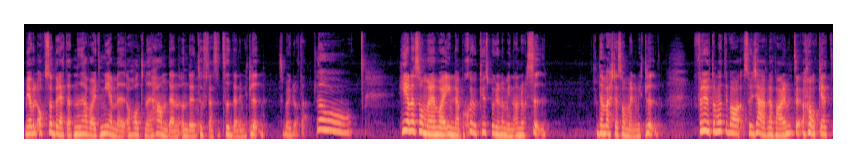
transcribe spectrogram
Men jag vill också berätta att ni har varit med mig och hållit mig i handen under den tuffaste tiden i mitt liv. Så börjar jag gråta. Hela sommaren var jag inlagd på sjukhus på grund av min anorexi. Den värsta sommaren i mitt liv. Förutom att det var så jävla varmt och att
